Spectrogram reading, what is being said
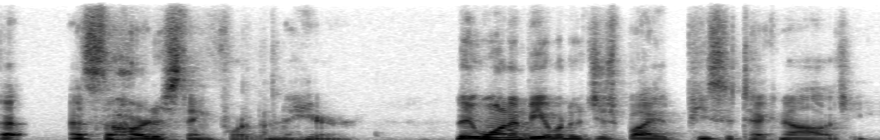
That's the hardest thing for them to hear. They want to be able to just buy a piece of technology.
